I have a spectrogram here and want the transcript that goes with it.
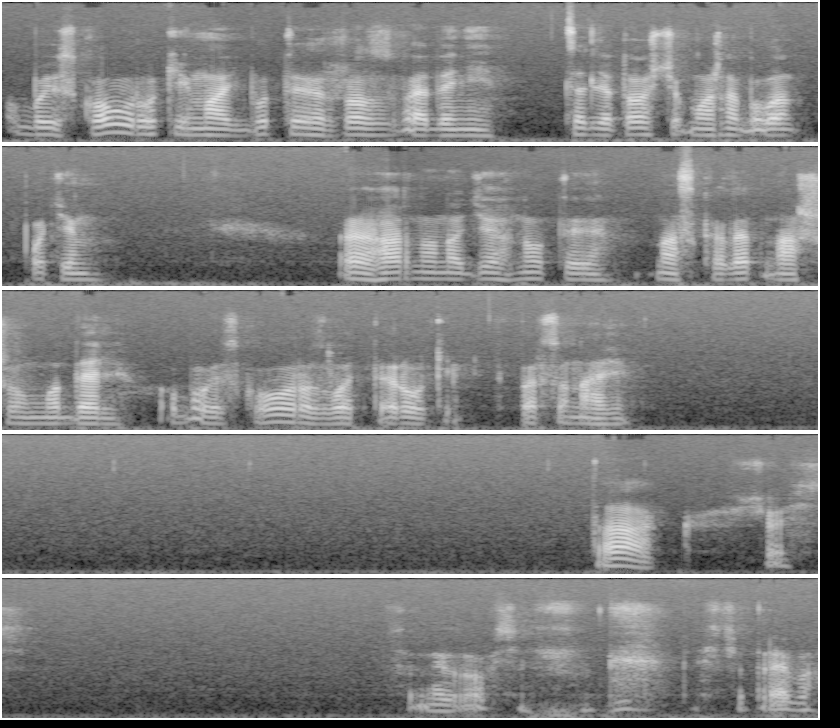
Обов'язково руки мають бути розведені. Це для того, щоб можна було потім гарно надягнути на скелет нашу модель. Обов'язково розводьте руки в персонажі. Так, щось. Це не зовсім те, що треба.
